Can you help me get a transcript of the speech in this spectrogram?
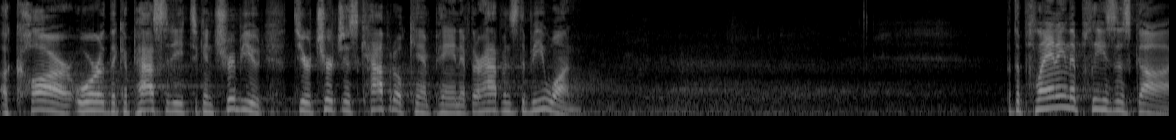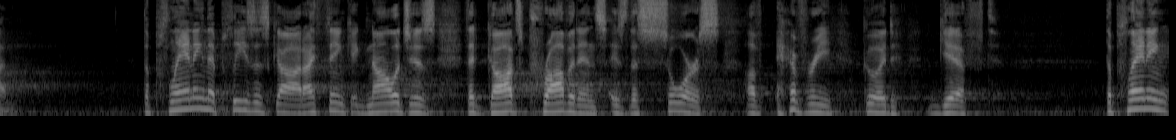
a car or the capacity to contribute to your church's capital campaign if there happens to be one. But the planning that pleases God, the planning that pleases God, I think, acknowledges that God's providence is the source of every good gift. The planning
